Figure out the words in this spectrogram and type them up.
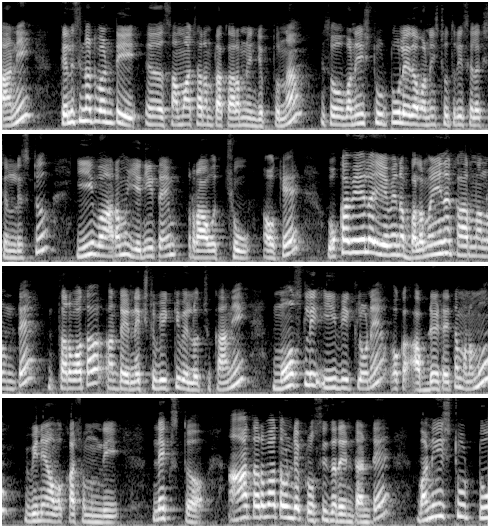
కానీ తెలిసినటువంటి సమాచారం ప్రకారం నేను చెప్తున్నా. So one is to two లేదా one is to three selection list ఈ వారం ఎనీ టైం రావచ్చు. ఓకే? ఒకవేళ ఏమైనా బలమైన కారణాలు ఉంటే తర్వాత అంటే నెక్స్ట్ వీక్కి వెళ్ళొచ్చు. కానీ మోస్ట్లీ ఈ వీక్లోనే ఒక అప్డేట్ అయితే మనము వినే అవకాశం ఉంది. నెక్స్ట్ ఆ తర్వాత ఉండే ప్రొసీజర్ ఏంటంటే one is to two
